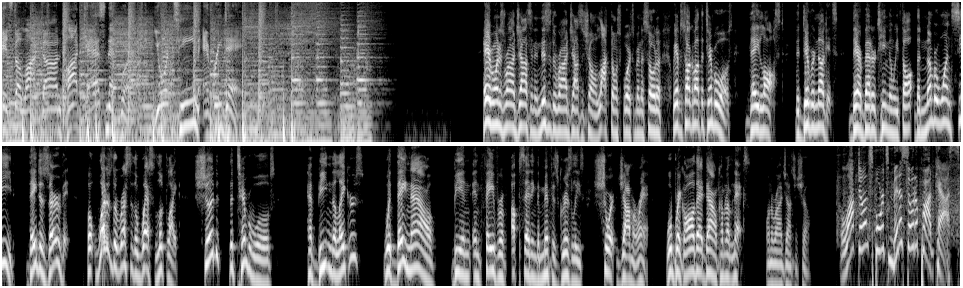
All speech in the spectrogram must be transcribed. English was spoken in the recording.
It's the Locked On Podcast Network, your team every day. Hey everyone, it's Ron Johnson, and this is the Ron Johnson Show on Locked On Sports Minnesota. We have to talk about the Timberwolves. They lost. The Denver Nuggets, they're a better team than we thought. The number one seed, they deserve it. But what does the rest of the West look like? Should the Timberwolves have beaten the Lakers? Would they now be in, favor of upsetting the Memphis Grizzlies short Ja Morant? We'll break all that down coming up next on the Ron Johnson Show. Locked On Sports Minnesota podcasts.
